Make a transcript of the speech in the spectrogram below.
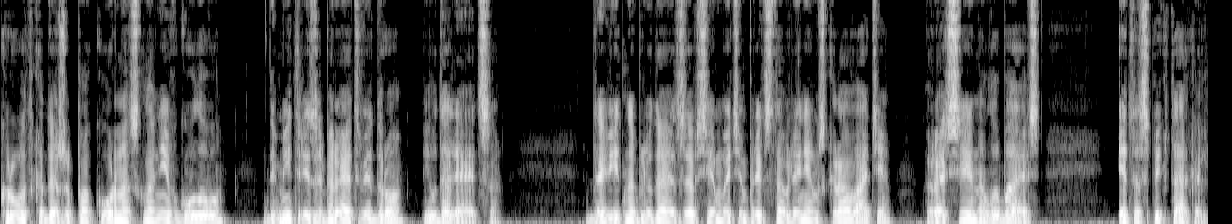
Кротко, даже покорно склонив голову, Дмитрий забирает ведро и удаляется. Давид наблюдает за всем этим представлением с кровати, рассеянно улыбаясь. Это спектакль,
